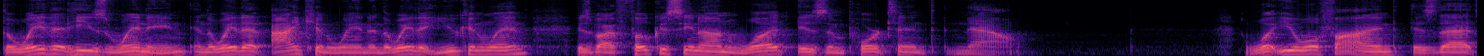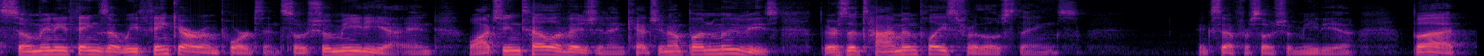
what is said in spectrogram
The way that he's winning and the way that I can win and the way that you can win is by focusing on what is important now. What you will find is that so many things that we think are important, social media and watching television and catching up on movies, there's a time and place for those things except for social media. But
